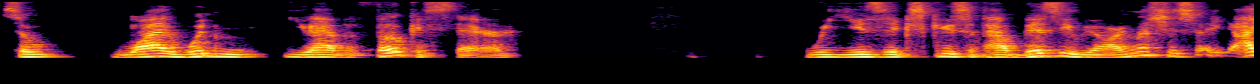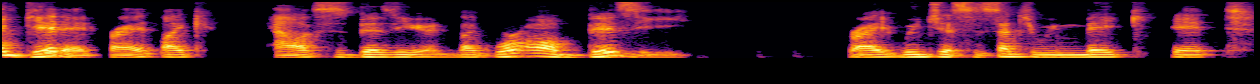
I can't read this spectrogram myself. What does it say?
So, why wouldn't you have a focus there? We use the excuse of how busy we are. And let's just say, I get it, right? Like, Alex is busy. Like, we're all busy, right? We just essentially we make it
